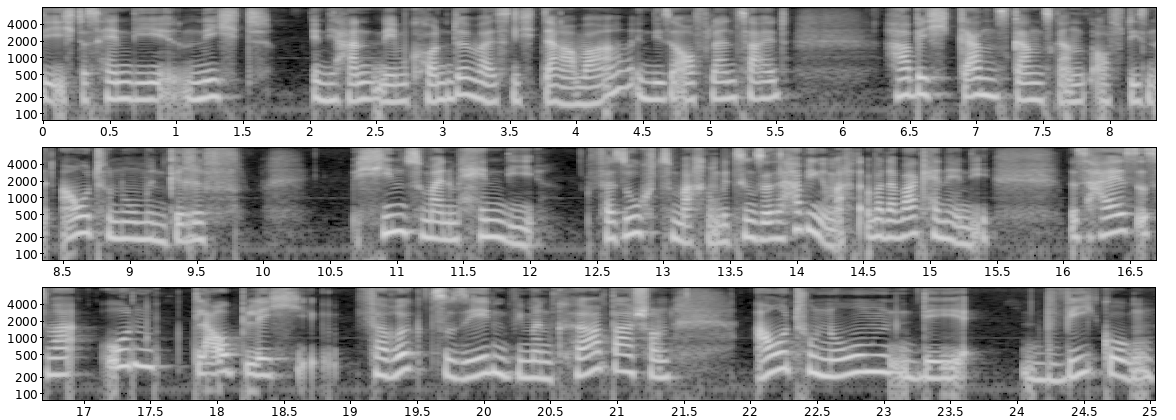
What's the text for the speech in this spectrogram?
die ich das Handy nicht in die Hand nehmen konnte, weil es nicht da war in dieser Offline-Zeit, habe ich ganz, ganz, ganz oft diesen autonomen Griff hin zu meinem Handy versucht zu machen, beziehungsweise habe ich gemacht, aber da war kein Handy. Das heißt, es war unglaublich verrückt zu sehen, wie mein Körper schon autonom die Bewegung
